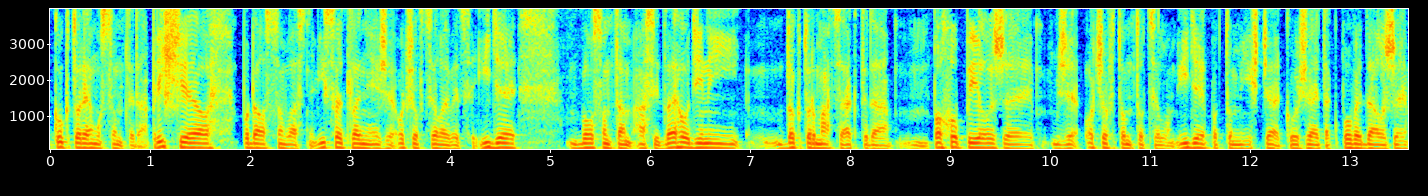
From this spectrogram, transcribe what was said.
ku ktorému som teda prišiel. Podal som vlastne vysvetlenie, že o čo v celej veci ide. Bol som tam asi dve hodiny. Doktor Macák teda pochopil, že, že o čo v tomto celom ide. Potom mi ešte akože aj tak povedal, že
